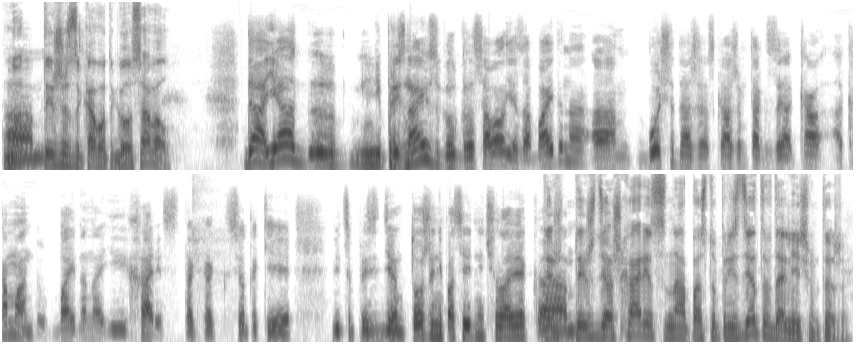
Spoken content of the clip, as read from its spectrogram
Но Ам, ты же за кого-то голосовал. Да, я э, не признаюсь, гол- голосовал я за Байдена, ам, больше даже, скажем так, за ко- а, команду Байдена и Харрис, так как все-таки вице-президент тоже не последний человек. Ты, Ам, ты ждешь Харрис на посту президента в дальнейшем тоже?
